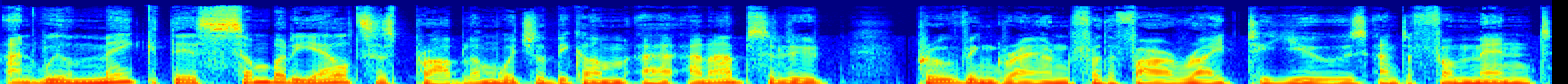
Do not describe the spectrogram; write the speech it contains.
and we'll make this somebody else's problem, which will become a, an absolute proving ground for the far right to use and to foment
